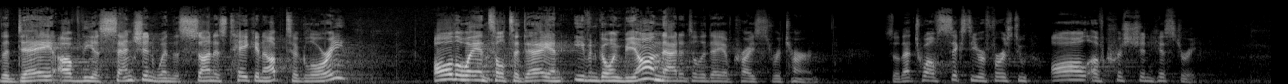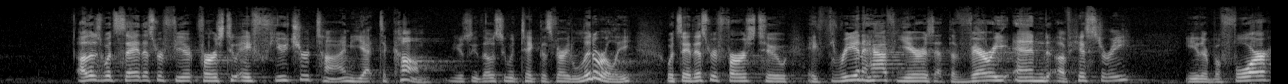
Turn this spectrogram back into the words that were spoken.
the day of the ascension when the Son is taken up to glory, all the way until today, and even going beyond that until the day of Christ's return. So, that 1260 refers to all of Christian history. Others would say this refers to a future time yet to come. Usually, those who would take this very literally would say this refers to a three and a half years at the very end of history, either before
